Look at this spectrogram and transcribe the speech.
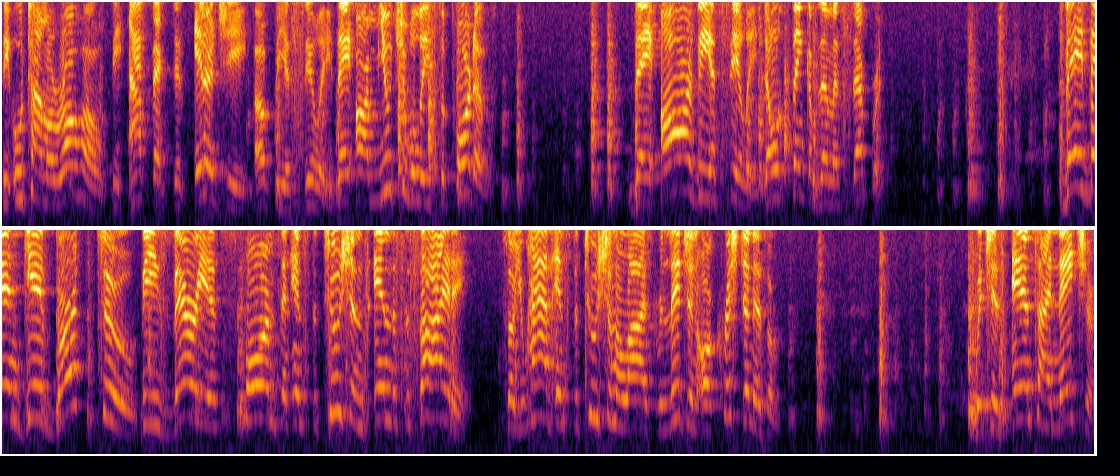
the Utamaroho, the affective energy of the Asili. They are mutually supportive. They are the Asili. Don't think of them as separate. They then give birth to these various forms and institutions in the society. So you have institutionalized religion or Christianism which is anti nature.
